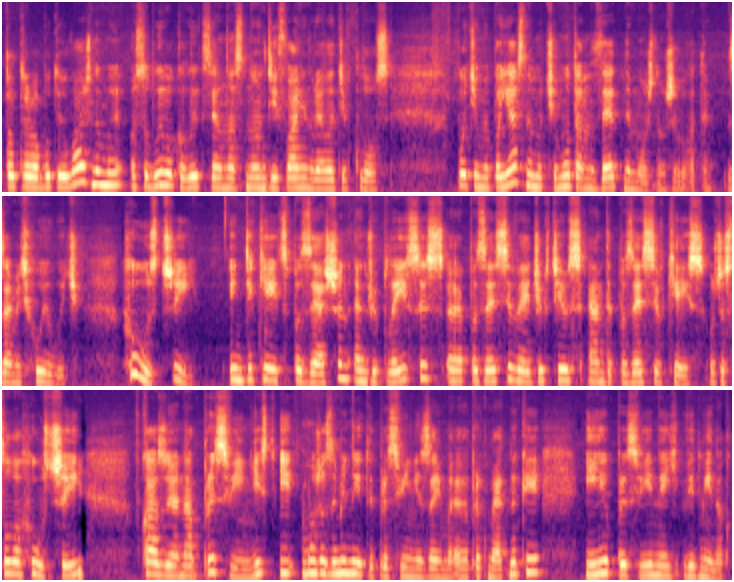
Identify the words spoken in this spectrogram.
тут треба бути уважними, особливо коли це у нас non-defining relative clause. Потім ми пояснимо, чому там that не можна вживати замість who і which. Whose, чий indicates possession and replaces uh, possessive adjectives and the possessive case. Отже, слово whose, чий вказує на присвійність і може замінити присвійні е, прикметники і присвійний відмінок.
